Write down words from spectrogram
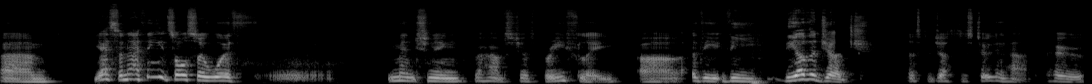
Um, yes, and I think it's also worth uh, mentioning, perhaps just briefly, uh, the the the other judge, Mr. Justice Tugendhat, who,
